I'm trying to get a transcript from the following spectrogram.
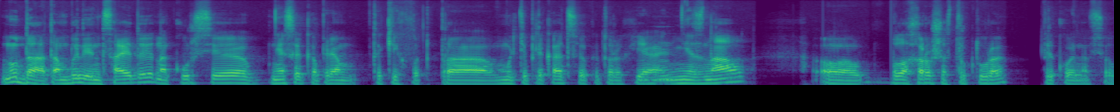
ну да, там были инсайды на курсе, несколько прям таких вот про мультипликацию, которых я Мгм. не знал. Э, Была хорошая структура, прикольно все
